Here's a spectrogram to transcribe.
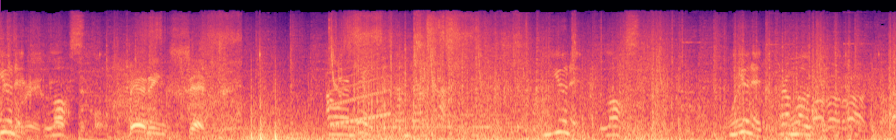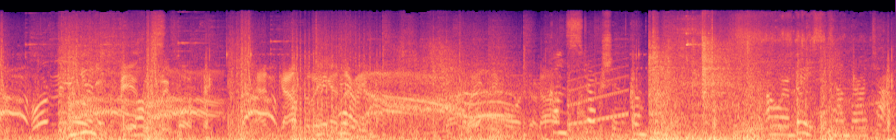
Unit lost. Bearing set. Our base is under attack. Unit lost. Unit promoted. Unit lost. reporting. Encountering enemy. Repairing. Construction complete. Our base is under attack.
